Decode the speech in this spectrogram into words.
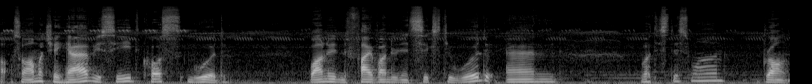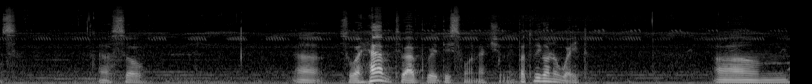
Uh, so how much I have? You see it costs wood. 100 and 560 wood and what is this one? Bronze. Uh, so uh, so I have to upgrade this one actually, but we're gonna wait. Um,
